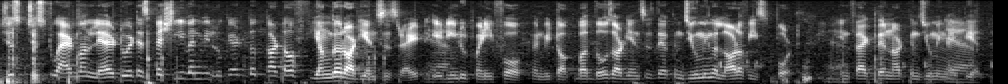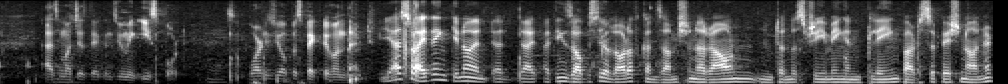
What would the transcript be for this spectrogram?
just just to add one layer to it, especially when we look at the cut of younger audiences, right, 18 to 24, when we talk about those audiences, they're consuming a lot of e-sport. In fact, they're not consuming Yeah. IPL as much as they're consuming e-sport. So what is your perspective on that? Yeah, so I think, you know, I, I think there's obviously a lot of consumption around in terms of streaming and playing participation on it.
